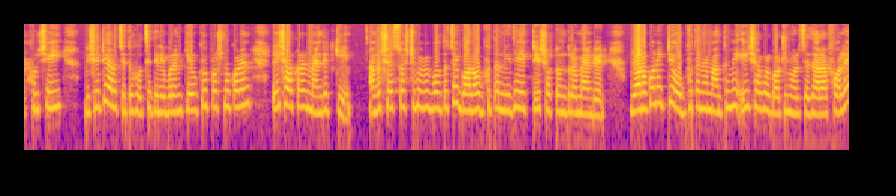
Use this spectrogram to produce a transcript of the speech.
এখন সেই বিষয়টি আলোচিত হচ্ছে। তিনি বলেন, কেউ কেউ প্রশ্ন করেন, এই সরকারের ম্যান্ডেট কি? আমরা সুস্পষ্টভাবে বলতে চাই, গণ অভ্যুত্থান নিজে একটি স্বতন্ত্র ম্যান্ডেট জনগণ একটি অভ্যুত্থানের মাধ্যমে এই সরকার গঠন হয়েছে, যারা ফলে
